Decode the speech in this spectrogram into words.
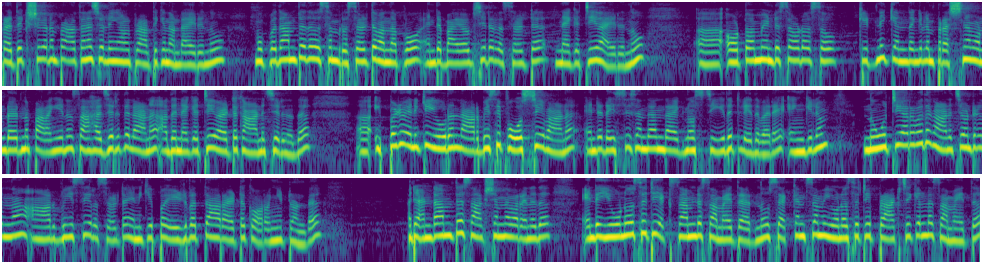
പ്രത്യക്ഷകരം പ്രാർത്ഥന ചൊല്ലി ഞങ്ങൾ പ്രാർത്ഥിക്കുന്നുണ്ടായിരുന്നു. മുപ്പതാമത്തെ ദിവസം റിസൾട്ട് വന്നപ്പോൾ എന്റെ ബയോപ്സിയുടെ റിസൾട്ട് നെഗറ്റീവ് ആയിരുന്നു. ഓട്ടോമിയൻ ഡിസോർഡേഴ്സോ കിഡ്നിക്ക് എന്തെങ്കിലും പ്രശ്നമുണ്ടോ എന്ന് പറഞ്ഞിരുന്ന സാഹചര്യത്തിലാണ് അത് നെഗറ്റീവായിട്ട് കാണിച്ചിരുന്നത്. ഇപ്പോഴും എനിക്ക് യൂറിൻ ആർ ബി സി പോസിറ്റീവാണ് എന്റെ ഡിസീസ് എന്താണെന്ന് ഡയഗ്നോസ് ചെയ്തിട്ടില്ല ഇതുവരെ. എങ്കിലും നൂറ്റി അറുപത് കാണിച്ചുകൊണ്ടിരുന്ന ആർ ബി സി റിസൾട്ട് എനിക്കിപ്പോൾ എഴുപത്താറായിട്ട് കുറഞ്ഞിട്ടുണ്ട്. രണ്ടാമത്തെ സാക്ഷ്യം എന്ന് പറയുന്നത് എന്റെ യൂണിവേഴ്സിറ്റി എക്സാമിന്റെ സമയത്തായിരുന്നു. സെക്കൻഡ് സെം യൂണിവേഴ്സിറ്റി പ്രാക്ടിക്കലിന്റെ സമയത്ത്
